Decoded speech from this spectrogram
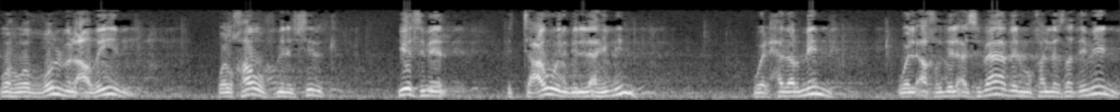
وهو الظلم العظيم والخوف من الشرك يثمر التعوذ بالله منه والحذر منه والأخذ بالأسباب المخلصة منه.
